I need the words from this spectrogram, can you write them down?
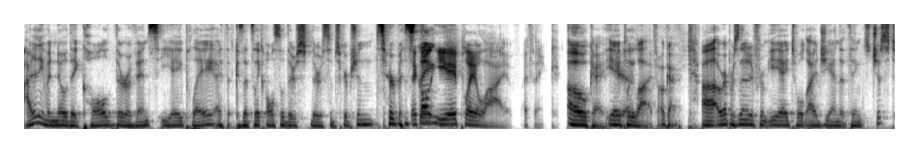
I didn't even know they called their events EA Play. I because that's like also their their subscription service. They call it. EA Play Live, I think. Oh, okay. EA Yeah. Play Live. Okay. Uh, a representative from EA told IGN that things just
